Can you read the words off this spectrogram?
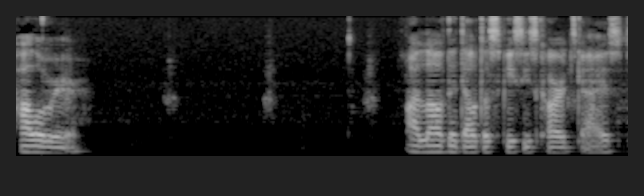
Holo rare. I love the Delta species cards, guys.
